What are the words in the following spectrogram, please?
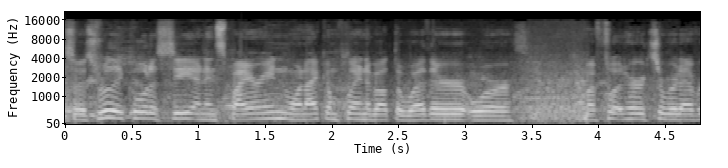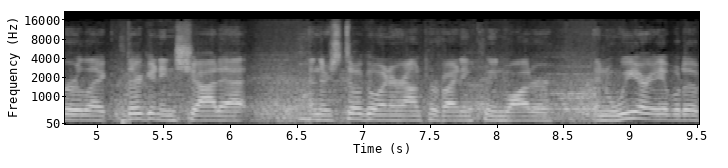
So it's really cool to see and inspiring when I complain about the weather or my foot hurts or whatever, like they're getting shot at and they're still going around providing clean water. And we are able to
